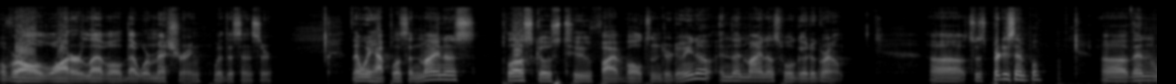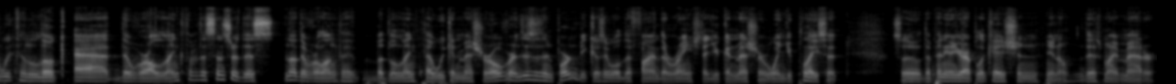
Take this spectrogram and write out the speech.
overall water level that we're measuring with the sensor. Then we have plus and minus. Plus goes to 5 volts on the Arduino, and then minus will go to ground. Uh, so it's pretty simple. Uh, then we can look at the overall length of the sensor. This, not the overall length, but the length that we can measure over. And this is important because it will define the range that you can measure when you place it. So depending on your application, you know, this might matter.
